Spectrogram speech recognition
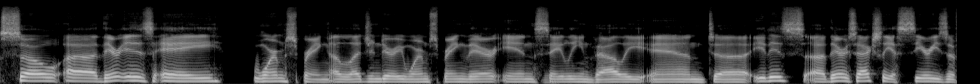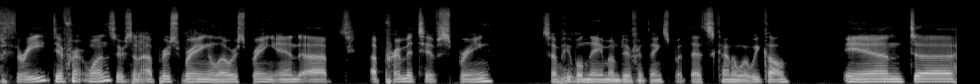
So uh, there is a warm spring, a legendary warm spring there in Saline Valley, and uh, it is uh, there's actually a series of three different ones. There's an Mhm. upper spring, a lower spring, and uh, a primitive spring. Some people name them different things, but that's kind of what we call. 'em. and uh,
